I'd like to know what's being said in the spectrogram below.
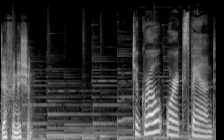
Definition. To grow or expand,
